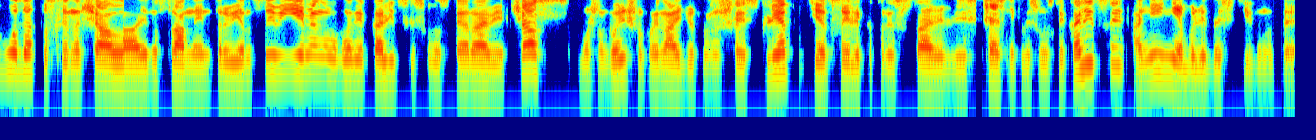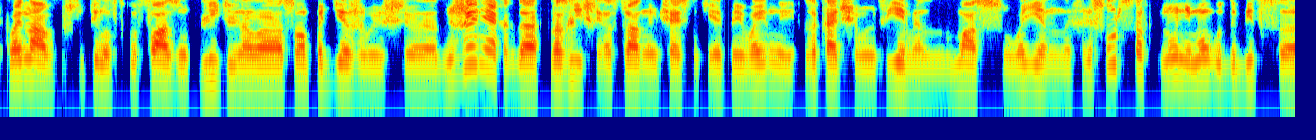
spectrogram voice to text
года, после начала иностранной интервенции в Йемен во главе коалиции Саудовской Аравии. Сейчас можно говорить, что война идет уже 6 лет. Те цели, которые ставились участниками Саудовской коалиции, они не были достигнуты. Война вступила в такую фазу длительного самоподдерживающего движения, когда различные иностранные участники этой войны закачивают в Йемен массу военных ресурсов, но не могут добиться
